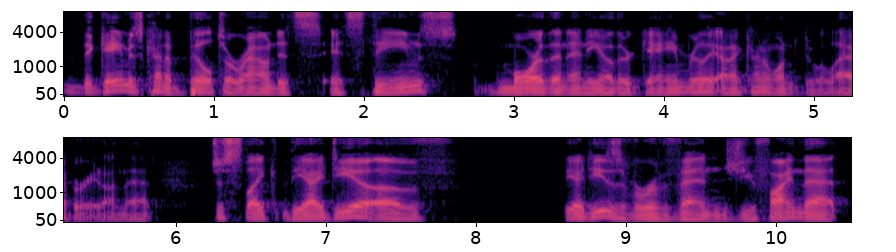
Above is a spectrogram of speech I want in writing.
the game is kind of built around its its themes more than any other game really and I kind of wanted to elaborate on that. Just like the idea of the ideas of revenge, you find that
